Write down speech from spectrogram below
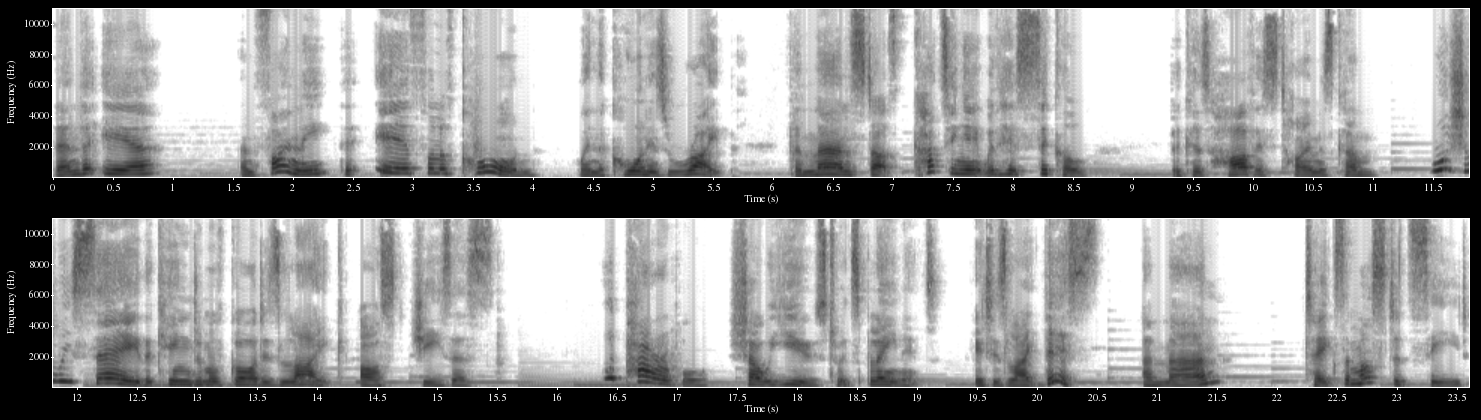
then the ear, and finally the ear full of corn. When the corn is ripe, the man starts cutting it with his sickle because harvest time has come. What shall we say the kingdom of God is like? asked Jesus. What parable shall we use to explain it? It is like this a man takes a mustard seed,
